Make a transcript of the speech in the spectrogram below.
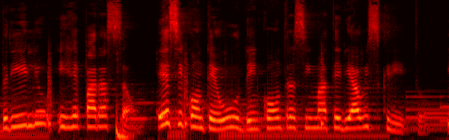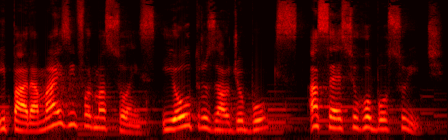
brilho e reparação. Esse conteúdo encontra-se em material escrito. E para mais informações e outros audiobooks, acesse o Robô Suite.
